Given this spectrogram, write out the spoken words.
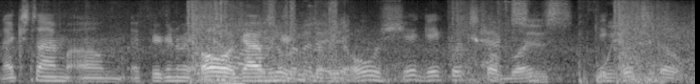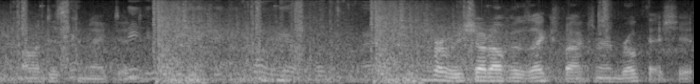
Next time, um, if you're gonna make, oh, a guy over here, over here. Oh shit, get quick scope, boy. Axis Get win. quick scope. Oh, disconnected. We shut off his Xbox, man. Broke that shit.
